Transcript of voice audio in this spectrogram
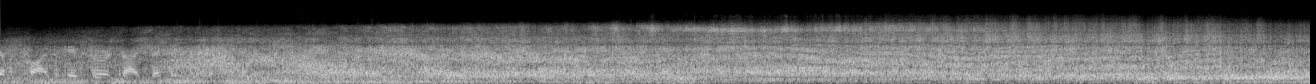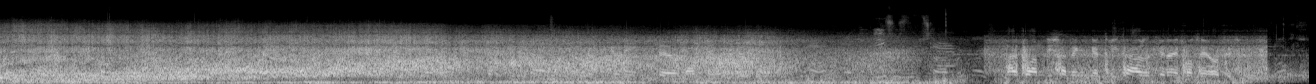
75, okay, first side, back Alpha 1 descending at 3000 feet, 106.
